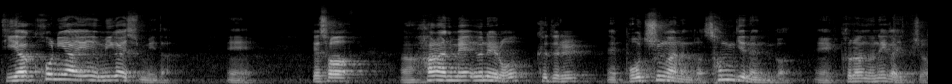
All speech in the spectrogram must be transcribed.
디아코니아의 의미가 있습니다. 예. 그래서 어, 하나님의 은혜로 그들을 예, 보충하는 것, 섬기는 것, 예, 그런 은혜가 있죠.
